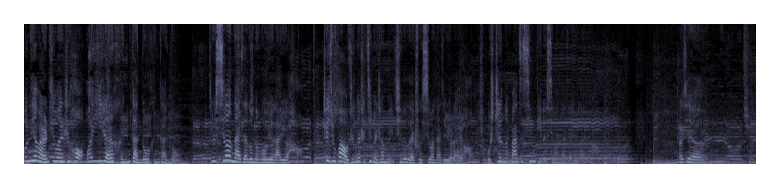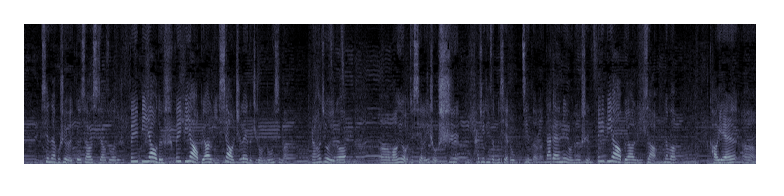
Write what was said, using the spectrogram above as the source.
我那天晚上听完之后，哇，依然很感动，很感动，就是希望大家都能够越来越好。这句话我真的是基本上每期都在说，希望大家越来越好。我是真的发自心底的希望大家越来越好。而且现在不是有一个消息叫做就是非必要的非必要不要离校之类的这种东西嘛？然后就有一个呃网友就写了一首诗，他具体怎么写的我不记得了，大概内容就是非必要不要离校。那么考研，嗯，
